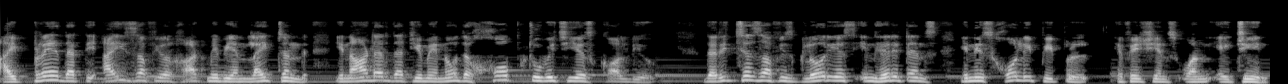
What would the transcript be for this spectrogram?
I pray that the eyes of your heart may be enlightened in order that you may know the hope to which He has called you, the riches of His glorious inheritance in His holy people. Ephesians 1:18.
